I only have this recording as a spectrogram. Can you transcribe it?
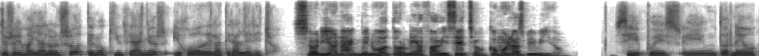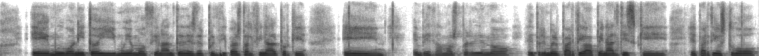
yo soy Maya Alonso, tengo 15 años y juego de lateral derecho. Sorionak, menudo torneazo habéis hecho. ¿Cómo lo has vivido? Sí, pues eh, un torneo eh, muy bonito y muy emocionante desde el principio hasta el final porque eh, empezamos perdiendo el primer partido a penaltis, que el partido estuvo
